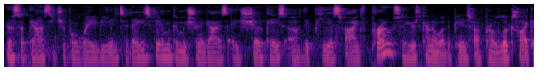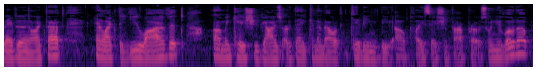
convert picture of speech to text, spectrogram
What's up guys, it's your boy Wavy. In today's video, I'm gonna be showing you guys a showcase of the PS5 Pro. So here's kind of what the PS5 Pro looks like and everything like that. And like the UI of it, um, in case you guys are thinking about getting the uh, PlayStation 5 Pro. So when you load up,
